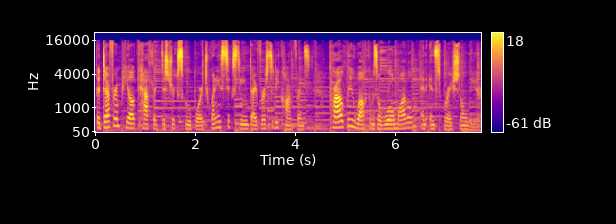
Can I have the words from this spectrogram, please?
The Dufferin Peel Catholic District School Board 2016 Diversity Conference proudly welcomes a role model and inspirational leader.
